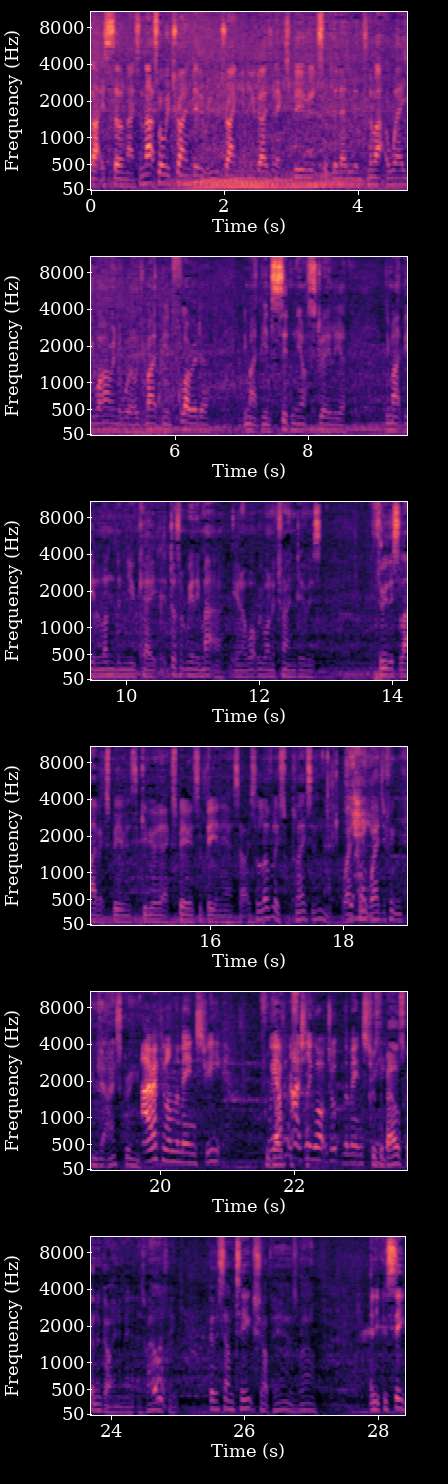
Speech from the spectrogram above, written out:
That is so nice, and that's what we try and do. We try and give you guys an experience of the Netherlands, no matter where you are in the world. You might be in Florida, you might be in Sydney, Australia, you might be in London, UK. It doesn't really matter. You know what we want to try and do is through this live experience, give you an experience of being here. So it's a lovely place, isn't it? Where, Yeah. can, where do you think we can get ice cream? I reckon on the main street. If We go- haven't actually walked up the main street. Because the bell's going to go in a minute as well, I think. Look at this antique shop here as well. And you can see,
